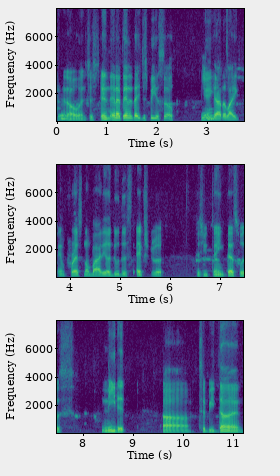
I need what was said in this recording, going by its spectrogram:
You know, and just and, and at the end of the day, just be yourself. You ain't got to like impress nobody or do this extra because you think that's what's needed uh, to be done.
